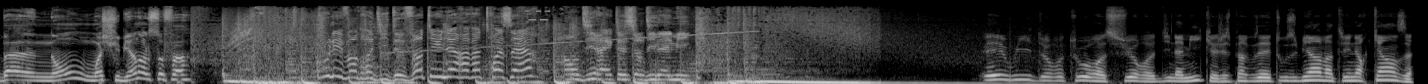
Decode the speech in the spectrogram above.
Bah non, moi je suis bien dans le sofa. Vendredis de 21h à 23h, en direct sur Dynamique. Et oui, de retour sur Dynamique. J'espère que vous allez tous bien. 21h15.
